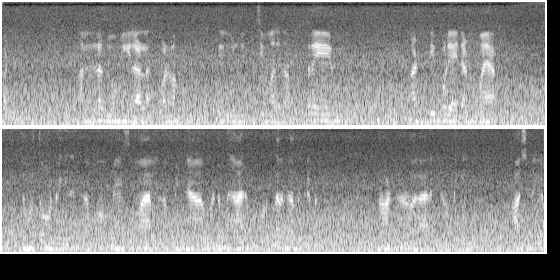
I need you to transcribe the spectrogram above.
പറ്റുന്നത്. നല്ല സൂമിങ്ങിലുള്ള വെള്ളം കുത്തി ഒലിച്ച് മതി. അത്രയും അടിപൊളിയായിട്ടാണ് മഴ തീർത്തുകൊണ്ടിരിക്കുന്നത്. അപ്പോൾ മാക്സിമം ആരും പിന്നെ വീട്ടിൽ ആരും പുറത്തിറങ്ങാൻ നിൽക്കണ്ട. നാട്ടിലുള്ള ആരെങ്കിലും ഉണ്ടെങ്കിൽ ആവശ്യമുണ്ടെങ്കിൽ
